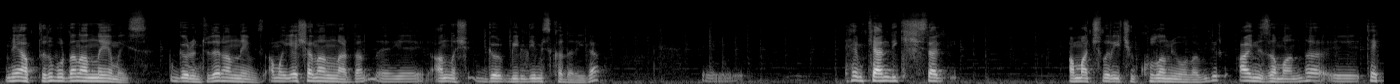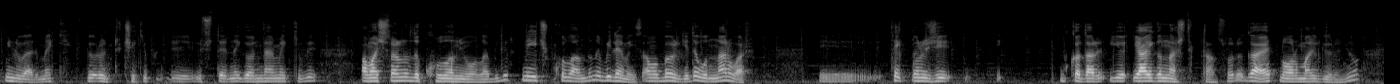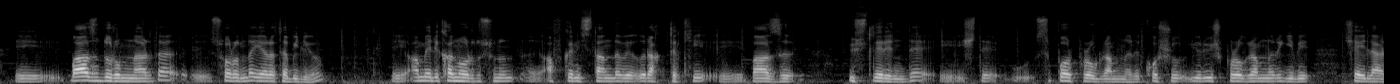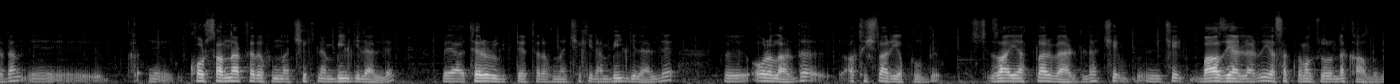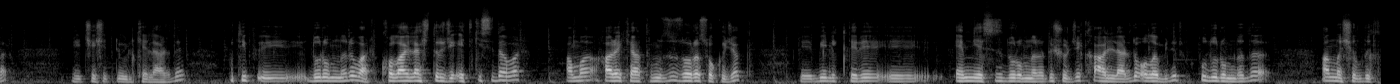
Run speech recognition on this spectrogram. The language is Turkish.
ne yaptığını buradan anlayamayız. Bu görüntüden anlayamayız. Ama yaşananlardan e, anlaş gö- bildiğimiz kadarıyla e, hem kendi kişisel amaçları için kullanıyor olabilir. Aynı zamanda e, tekmil vermek, görüntü çekip e, üstlerine göndermek gibi amaçlarla da kullanıyor olabilir. Ne için kullandığını bilemeyiz ama bölgede bunlar var. E, teknoloji bu kadar yaygınlaştıktan sonra gayet normal görünüyor. E, bazı durumlarda e, sorun da yaratabiliyor. E, Amerikan ordusunun e, Afganistan'da ve Irak'taki e, bazı üslerinde e, işte spor programları, koşu, yürüyüş programları gibi şeylerden e, e, korsanlar tarafından çekilen bilgilerle veya terör örgütleri tarafından çekilen bilgilerle e, oralarda atışlar yapıldı. Zayiatlar verdiler. Çe- çe- bazı yerlerde yasaklamak zorunda kaldılar e, çeşitli ülkelerde. Bu tip e, durumları var. Kolaylaştırıcı etkisi de var ama harekatımızı zora sokacak, e, birlikleri e, emniyetsiz durumlara düşürecek haller de olabilir. Bu durumda da anlaşıldık,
